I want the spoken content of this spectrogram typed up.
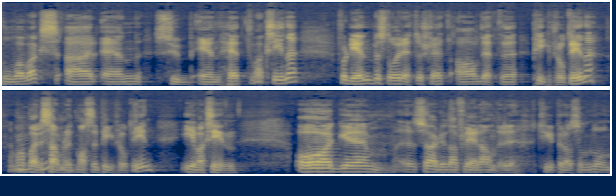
Novavax er en subenhetvaksine. For den består rett og slett av dette piggproteinet. Man har bare mhm. samlet masse piggprotein i vaksinen. Og eh, så er det jo da flere andre typer. også, noen,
